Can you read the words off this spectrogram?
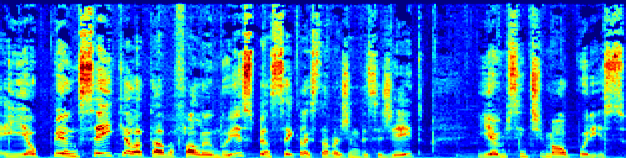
e eu pensei que ela estava falando isso, pensei que ela estava agindo desse jeito e eu me senti mal por isso.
